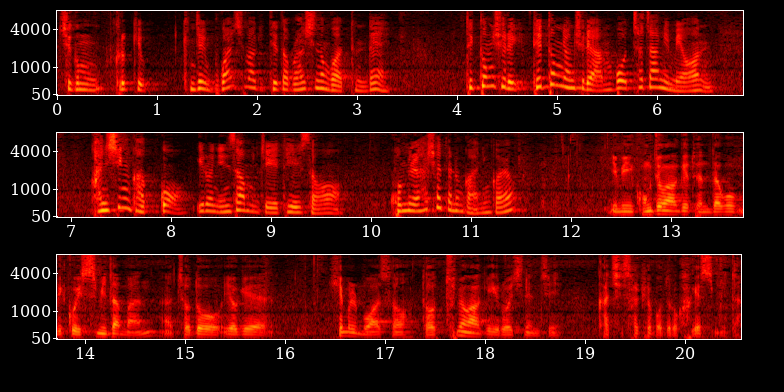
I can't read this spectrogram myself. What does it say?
지금 그렇게 굉장히 무관심하게 대답을 하시는 것 같은데 대통령실의, 대통령실의 안보 차장이면 관심 갖고 이런 인사 문제에 대해서 고민을 하셔야 되는 거 아닌가요? 이미 공정하게 된다고 믿고 있습니다만 아, 저도 여기에 힘을 모아서 더 투명하게 이루어지는지 같이 살펴보도록 하겠습니다.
